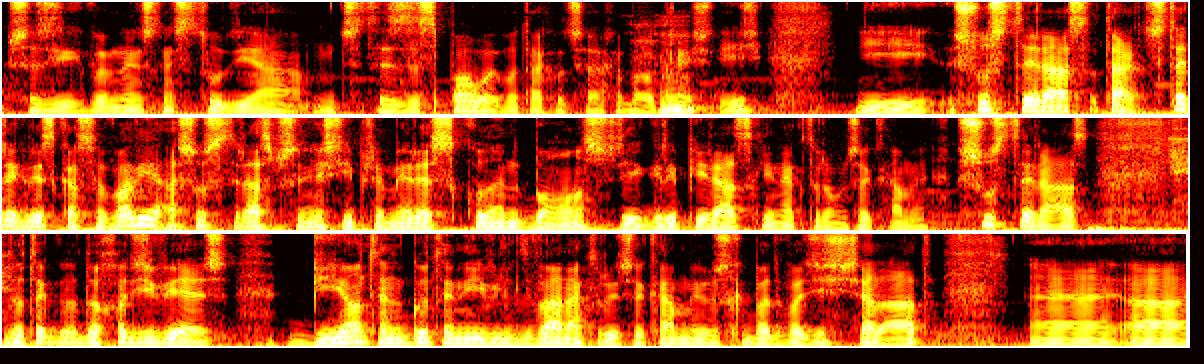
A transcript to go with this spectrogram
przez ich wewnętrzne studia, czy też zespoły, bo tak to trzeba chyba mhm. określić. I szósty raz, tak, cztery gry skasowali, a szósty raz przenieśli premierę Skull and Bones, czyli gry pirackiej, na którą czekamy. Szósty raz. Do tego dochodzi, wiesz, Beyond and Good and Evil 2, na który czekamy już chyba 20 lat, e, a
